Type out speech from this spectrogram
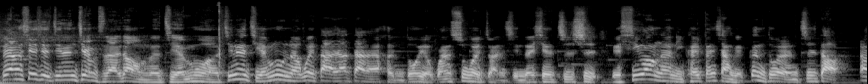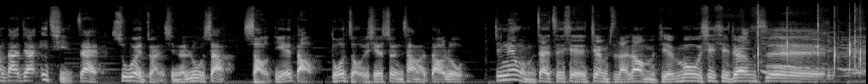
非常谢谢今天 James 来到我们的节目。今天的节目呢，为大家带来很多有关数位转型的一些知识，也希望呢，你可以分享给更多人知道，让大家一起在数位转型的路上少跌倒，多走一些顺畅的道路。今天我们再次谢谢 James 来到我们节目，谢谢 James。谢谢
